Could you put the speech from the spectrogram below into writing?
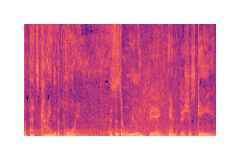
but that's kind of the point. This is a really big, ambitious game.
